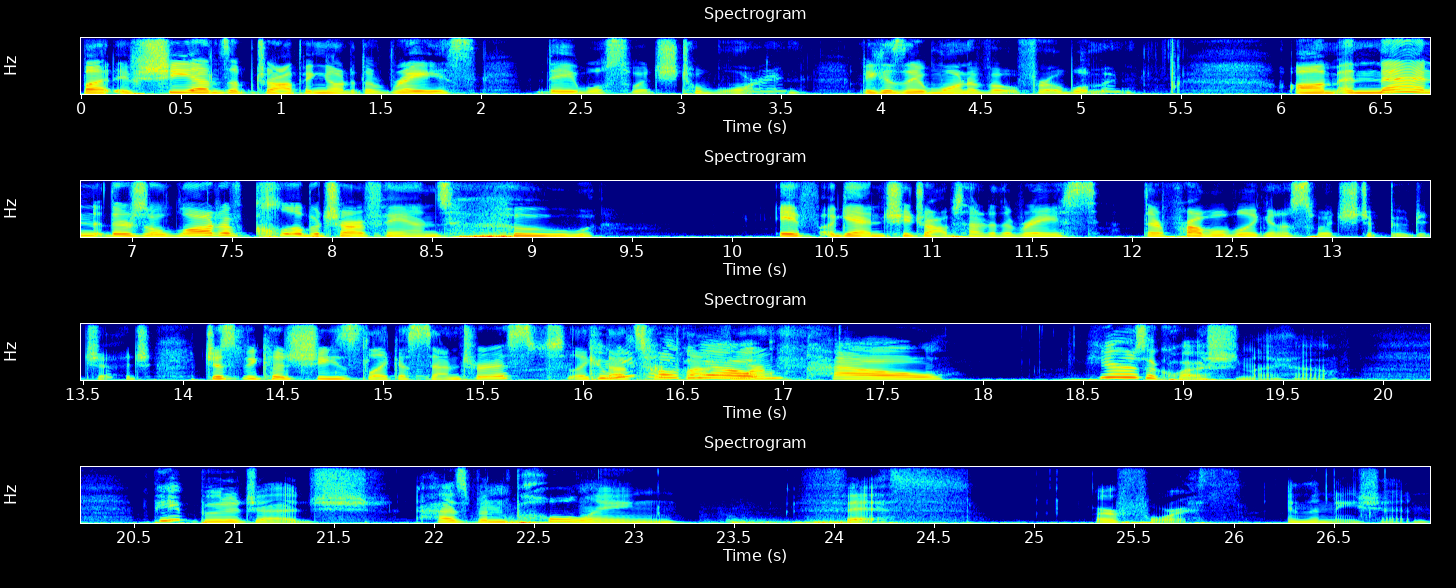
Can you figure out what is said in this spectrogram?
but if she ends up dropping out of the race, they will switch to Warren because they want to vote for a woman. Um, and then there's a lot of Klobuchar fans who, if again she drops out of the race, they're probably going to switch to Buttigieg just because she's like a centrist. Like Can that's we her talk platform. about how? Here's a question I have. Pete Buttigieg has been polling fifth or fourth in the nation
